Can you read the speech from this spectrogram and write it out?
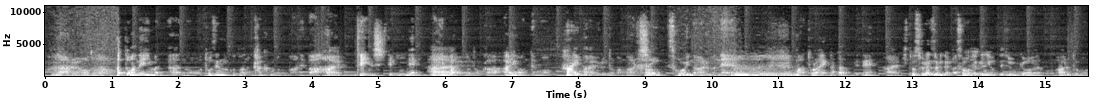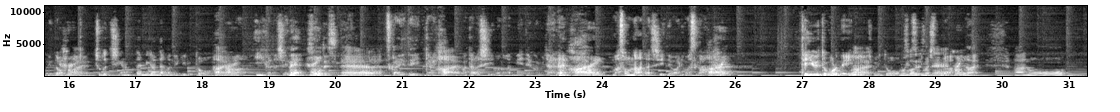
あ。なるほど。あとはね、今、あの、当然のことなら書くものもあれば、はい。電子的にね、はい iPad とか iPhone でも、はい。Google とかもあるし、はいそういうのあるよね。うんまあ捉え方ってね、はい。人それぞれだから、その時によって状況はあると思うけど、はいはい。ちょっと違った見方ができると、はい。まあ、いい形でね、はいそうですね。使えていったりは新しいものが見えてくるみたいなね。は。はいい。まあそんな話ではありますが、はい。っていうところで今はいちょいと思いつきましたが、そうですね。はいあのー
